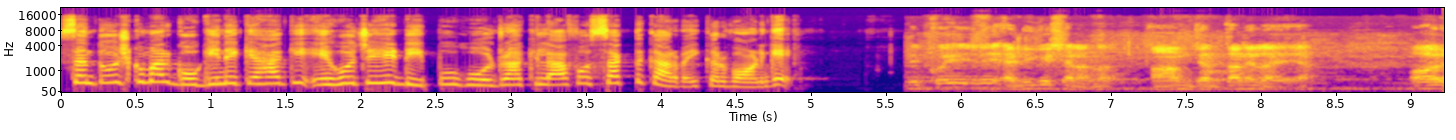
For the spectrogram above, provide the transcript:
ਸੰਤੋਸ਼ ਕੁਮਾਰ ਗੋਗੀ ਨੇ ਕਿਹਾ ਕਿ ਇਹੋ ਜਿਹੇ ਡੀਪੂ ਹੋਲਡਰਾਂ ਖਿਲਾਫ ਉਹ ਸਖਤ ਕਾਰਵਾਈ ਕਰਵਾਉਣਗੇ। ਦੇਖੋ, ਇਹ ਜਿਹੜੇ ਐਲੀਗੇਸ਼ਨ ਆ ਨਾ, ਆਮ ਜਨਤਾ ਨੇ ਲਾਏ ਆ। ਔਰ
